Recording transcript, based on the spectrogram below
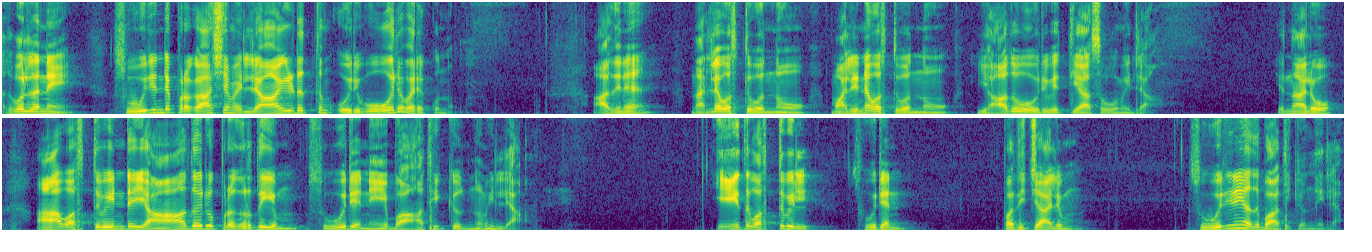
അതുപോലെ തന്നെ സൂര്യന്റെ പ്രകാശം എല്ലായിടത്തും ഒരുപോലെ വരക്കുന്നു അതിന് നല്ല വസ്തുവെന്നോ മലിന വസ്തുവെന്നോ യാതൊരു വ്യത്യാസവുമില്ല. എന്നാലോ ആ വസ്തുവിന്റെ യാതൊരു പ്രകൃതിയും സൂര്യനെ ബാധിക്കുന്നുമില്ല. ഏത് വസ്തുവിൽ സൂര്യൻ പതിച്ചാലും സൂര്യനെ അത് ബാധിക്കുന്നില്ല.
